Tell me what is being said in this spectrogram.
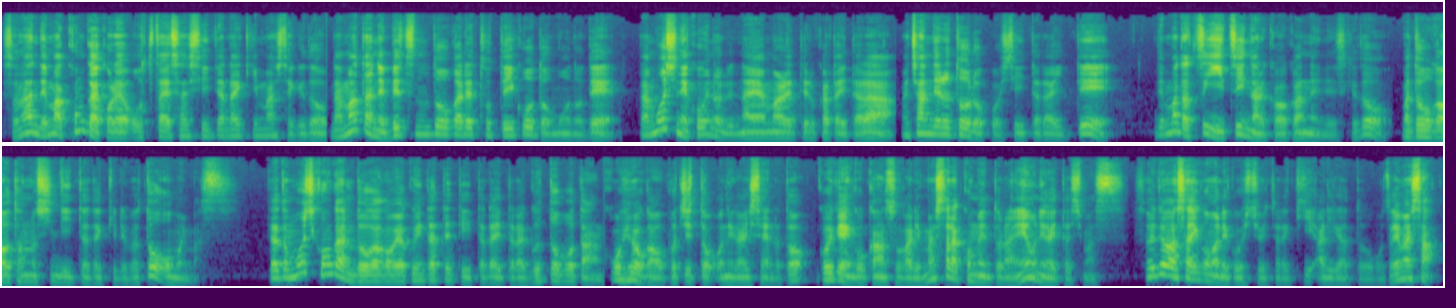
そうなんでまあ今回これお伝えさせていただきましたけどまたね別の動画で撮っていこうと思うのでもしねこういうので悩まれてる方いたらチャンネル登録をしていただいてでまた次いつになるか分かんないんですけど、まあ、動画を楽しんでいただければと思います。あともし今回の動画がお役に立てていただいたらグッドボタン、高評価をポチッとお願いしたいのと、ご意見ご感想がありましたらコメント欄へお願いいたします。それでは最後までご視聴いただきありがとうございました。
